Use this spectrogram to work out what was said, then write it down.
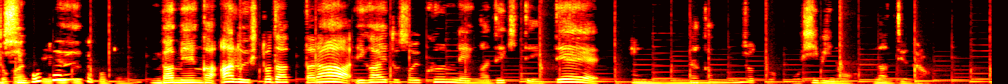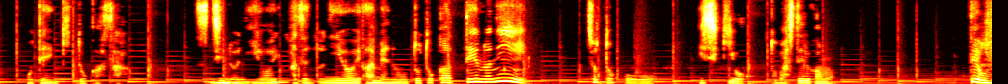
とかっていう場面がある人だったら、意外とそういう訓練ができていて、うんなんかちょっとこう日々の、なんて言うんだろう。お天気とかさ、土の匂い、うん風の匂い、雨の音とかっていうのに、ちょっとこう、意識を飛ばしてるかも。って思う。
